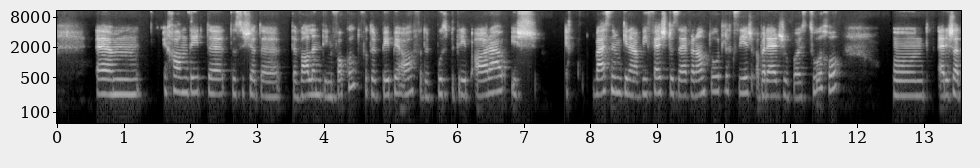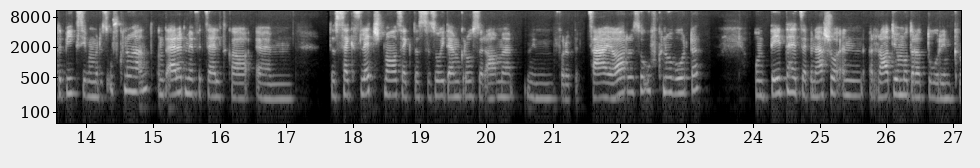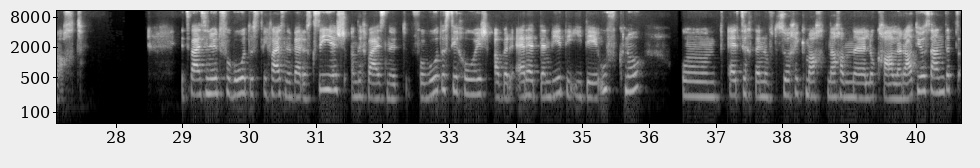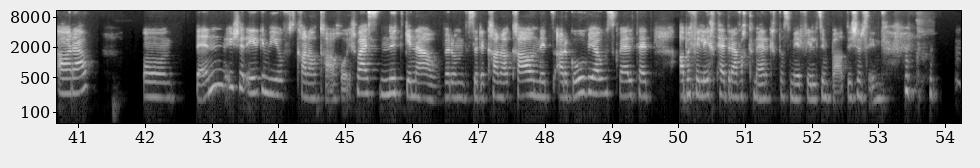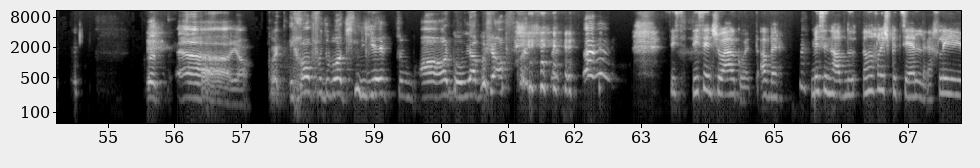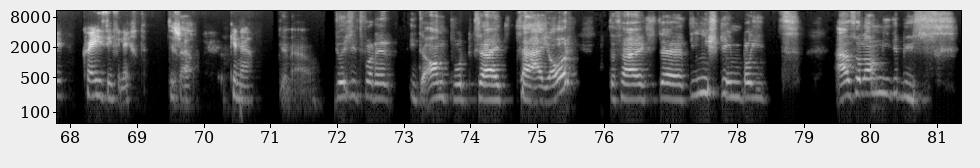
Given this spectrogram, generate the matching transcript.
Ähm, ich habe dort, äh, das ist ja der, der Valentin Vogel von der BBA, von der Busbetrieb Aarau, ist, ich weiß nicht mehr genau, wie fest das er verantwortlich war, aber er ist auf uns zugekommen und er war auch dabei, wo wir das aufgenommen haben. Und er hat mir erzählt, ähm, dass das letzte Mal sagt, dass so in diesem grossen Rahmen vor etwa zehn Jahren so aufgenommen wurde. Und dort hat es eben auch schon eine Radiomoderatorin gemacht. Jetzt weiß ich nicht, von wo das, ich weiß nicht, wer das war und ich weiß nicht, von wo das die gekommen ist, aber er hat dann wieder die Idee aufgenommen und hat sich dann auf die Suche gemacht nach einem lokalen Radiosender zu Aarau und dann ist er irgendwie aufs Kanal K gekommen. Ich weiß nicht genau, warum er den Kanal K und nicht Argovia ausgewählt hat, aber vielleicht hat er einfach gemerkt, dass wir viel sympathischer sind. Gut, äh, ja. Gut, ich hoffe, du willst nie zum Argovia arbeiten. die, die sind schon auch gut, aber wir sind halt noch ein bisschen spezieller, ein bisschen crazy vielleicht. Das genau. Ist auch, genau. Genau. Du hast jetzt vorher in der Antwort gesagt, zehn Jahre. Das heisst, äh, deine Stimme bleibt auch so lange in der Bus.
